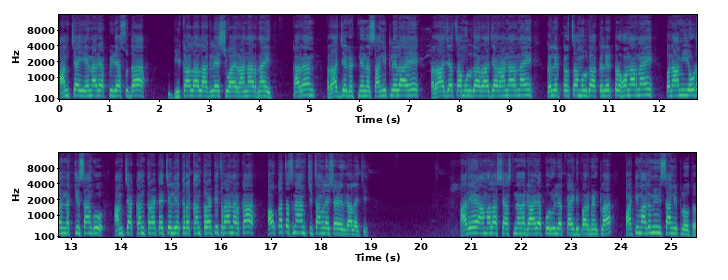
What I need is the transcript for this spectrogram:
आमच्या येणाऱ्या पिढ्यासुद्धा भिकाला लागल्याशिवाय राहणार नाहीत. कारण राज्यघटनेनं सांगितलेलं आहे राजाचा मुलगा राजा राहणार नाही कलेक्टरचा मुलगा कलेक्टर होणार नाही. पण आम्ही एवढं नक्की सांगू आमच्या कंत्राट्याचे लेकरं कंत्राटीच राहणार का? अवकातच नाही आमची चांगल्या शाळेत घालायची. अरे आम्हाला शासनानं गाड्या पुरविल्यात काय डिपार्टमेंटला पाठीमागं मी सांगितलं होतं.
